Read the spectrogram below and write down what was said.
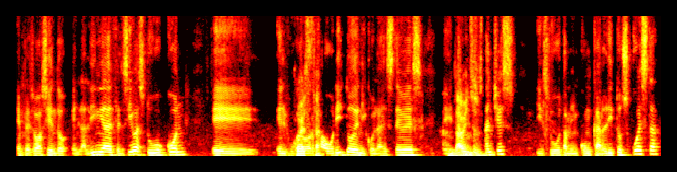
empezó haciendo en la línea defensiva, estuvo con eh, el jugador favorito de Nicolás Esteves, eh, Davinson Sánchez, y estuvo también con Carlitos Cuesta.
